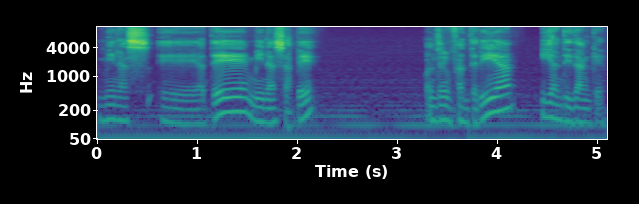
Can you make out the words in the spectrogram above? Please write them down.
Minas eh, AT, minas AP, contra infantería y antitanque.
